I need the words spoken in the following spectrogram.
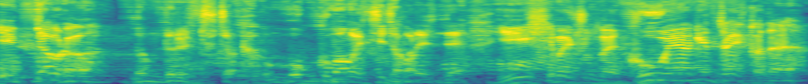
입 다물어. 놈들을 추적하고 목구멍을 찢어버릴 때 이 힘을 준 걸 후회하게 될 거다.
